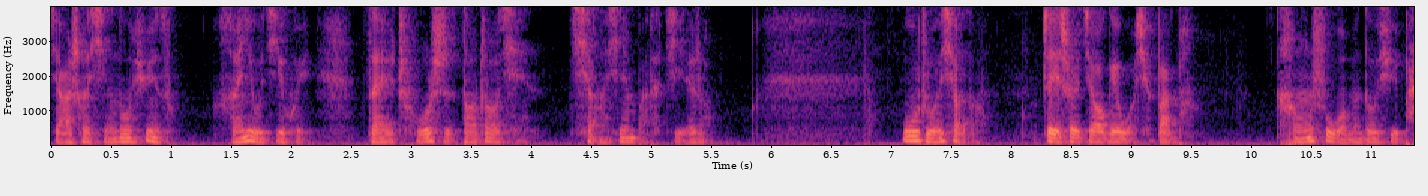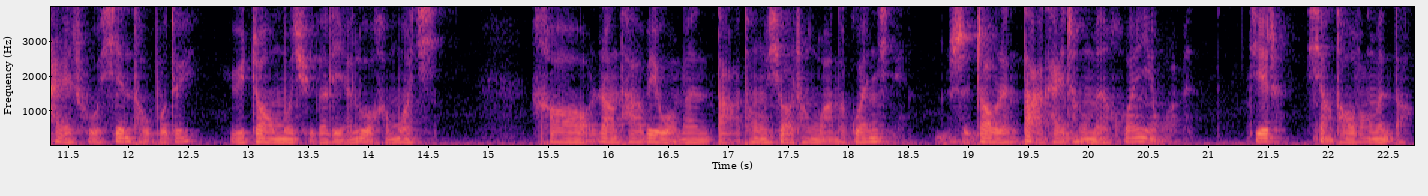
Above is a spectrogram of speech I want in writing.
假设行动迅速，很有机会在楚使到赵前抢先把他截着。乌卓笑道：“这事儿交给我去办吧。横竖我们都需派出先头部队与赵牧取得联络和默契，好让他为我们打通孝成王的关节，使赵人大开城门欢迎我们。”接着。向陶方问道：“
